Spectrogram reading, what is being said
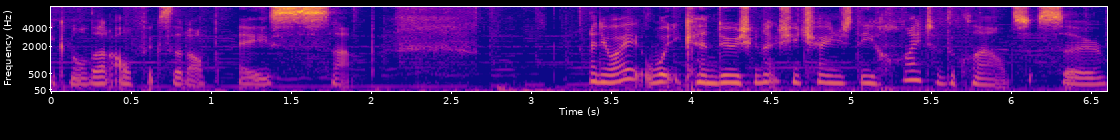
ignore that. I'll fix that up ASAP. Anyway, what you can do is you can actually change the height of the clouds. So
